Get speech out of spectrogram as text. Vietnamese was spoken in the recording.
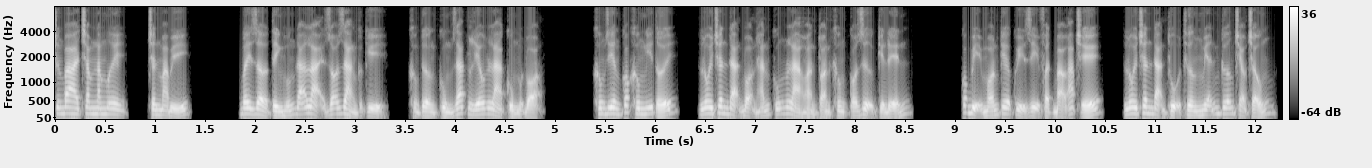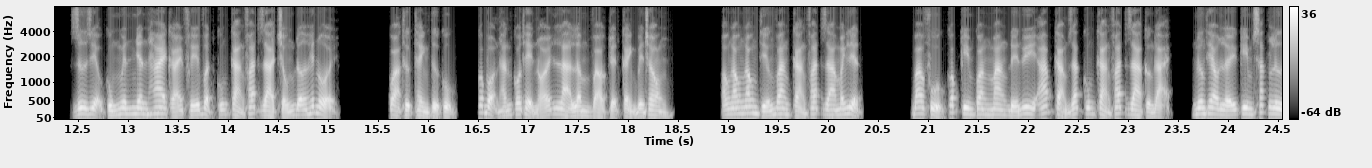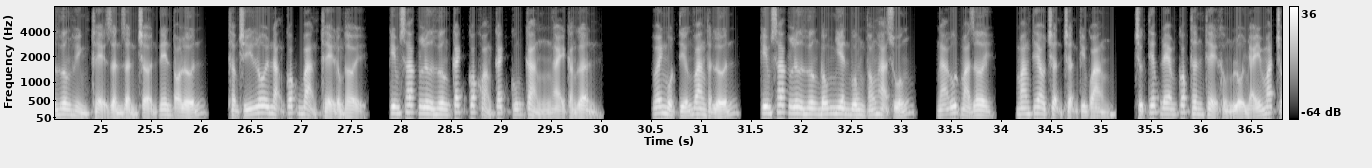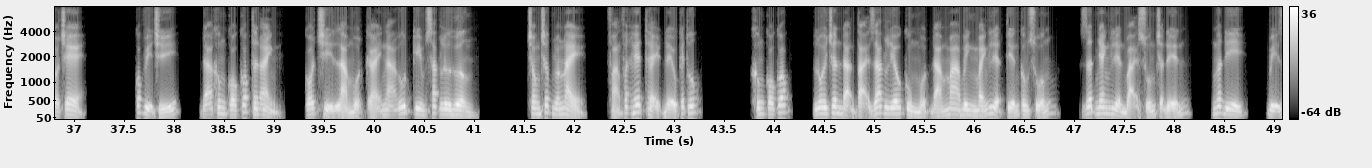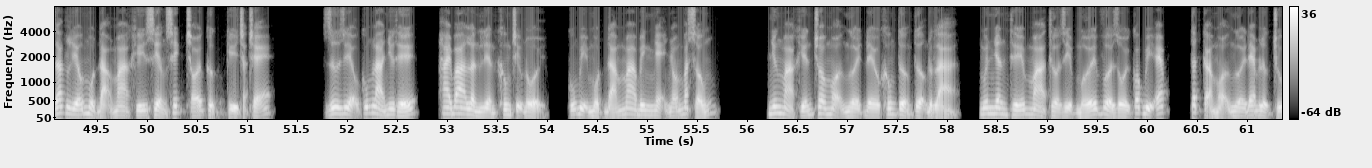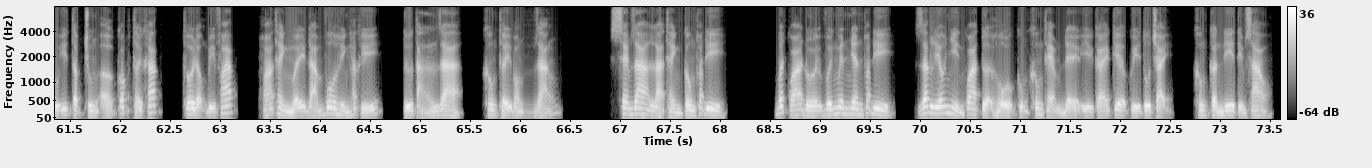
chương ba trăm năm mươi, chân ma bí. Bây giờ tình huống đã lại rõ ràng cực kỳ, khổng tường cùng giác liễu là cùng một bọn. Không riêng có không nghĩ tới, lôi chân đạn bọn hắn cũng là hoàn toàn không có dự kiến đến. Có bị món kia quỷ dị phật bảo áp chế, lôi chân đạn thụ thương miễn cưỡng trèo trống, dư diệu cùng nguyên nhân hai cái phế vật cũng càng phát ra chống đỡ hết nổi. Quả thực thành từ cục các bọn hắn có thể nói là lâm vào tuyệt cảnh bên trong. Ông long long tiếng vang càng phát ra mãnh liệt. Bao phủ cốc kim quang mang đến uy áp cảm giác cũng càng phát ra cường đại, nương theo lấy kim sắc lư hương hình thể dần dần trở nên to lớn, thậm chí lôi nặng cóc bản thể đồng thời kim sắc lư hương cách có khoảng cách cũng càng ngày càng gần. Vang một tiếng vang thật lớn, kim sắc lư hương bỗng nhiên bông thóng hạ xuống, ngã út mà rơi, mang theo trận trận kim quang, trực tiếp đem cốc thân thể khổng lồ nháy mắt cho che. Cốc vị trí đã không có cốc thân ảnh, có chỉ là một cái ngã út kim sắc lư hương. Trong chấp nhóm này, phản phất hết thể đều kết thúc. Không có cốc, lôi chân đạn tại giác liêu cùng một đám ma binh mãnh liệt tiến công xuống, rất nhanh liền bại xuống trận đến, ngất đi, bị giác liếu một đạo ma khí xiềng xích trói cực kỳ chặt chẽ. Dư diệu cũng là như thế, hai ba lần liền không chịu nổi, cũng bị một đám ma binh nhẹ nhõm bắt sống nhưng mà khiến cho mọi người đều không tưởng tượng được là, nguyên nhân thế mà thừa dịp mới vừa rồi cóc bị ép, tất cả mọi người đem lực chú ý tập trung ở cóc thời khắc, thôi động bí pháp, hóa thành mấy đám vô hình hắc khí, tứ tán ra, không thấy bóng dáng. Xem ra là thành công thoát đi. Bất quá đối với nguyên nhân thoát đi, giác liễu nhìn qua tựa hồ cũng không thèm để ý cái kia quỷ tu chạy, không cần đi tìm sao.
